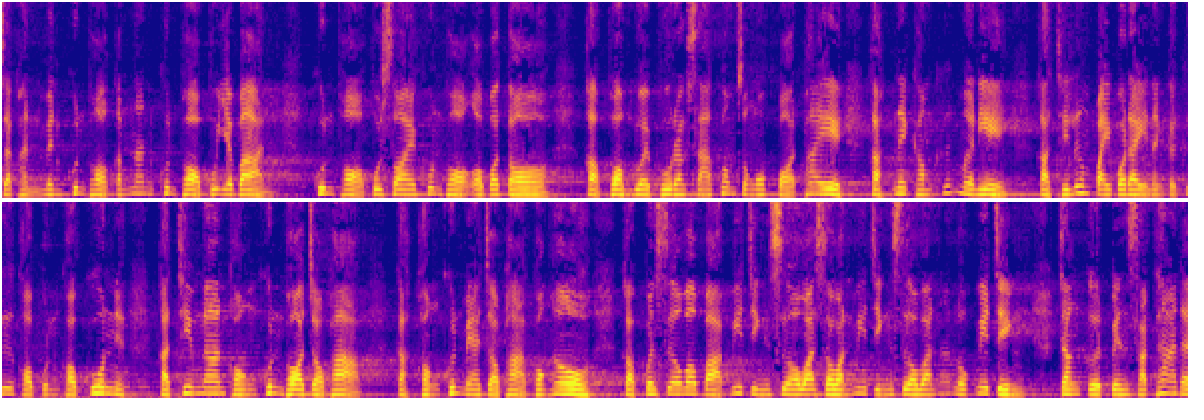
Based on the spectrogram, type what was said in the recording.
จากหันเป็นคุณพ่อกำนันคุณพ่อผู้ยาบาล คุณพ่อผู้ซอย คุณพ่ออบตค่ะพร้อมด้วยผู้รักษาความสงบปลอดภัยค่ะ ในคำขึ้นเมื่อนี้ค่ะที่ลืมไปบ่ได้นั่นก็คือขอบคุณขอบคุณค่ะทีมงานของคุณพ่อเจ้าภาพ กับของคุณแม่เจ้าภาพของเฮากับคนเสื้อว่าบาปมีจริงเสื้อว่าสวรรค์มีจริงเสื้อว่านรกมีจริง จังเกิดเป็นสัตว์ท่าใด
